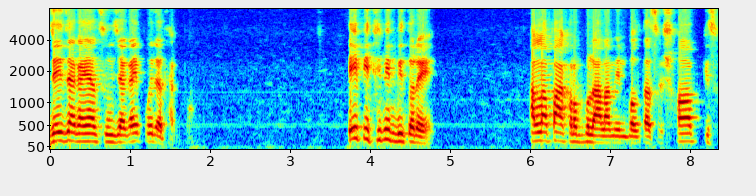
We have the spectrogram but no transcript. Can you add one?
যেই জায়গায় আছে, ওই জায়গায় পড়ে থাকব। এই পৃথিবীর ভিতরে আল্লাহ পাক রব্বুল আলমিন বলতেছে সব কিছু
